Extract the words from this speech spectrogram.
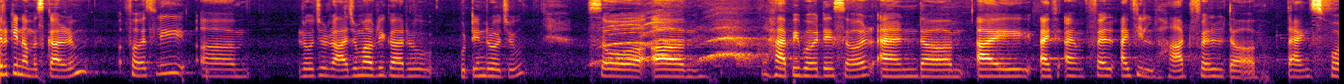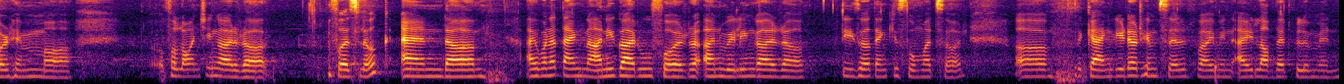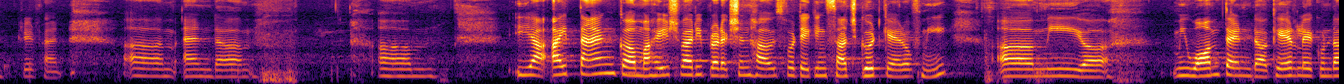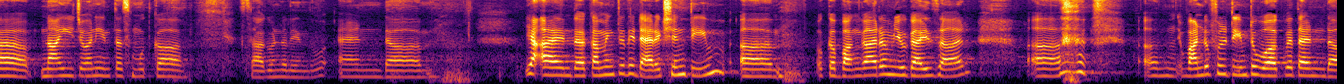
అందరికీ నమస్కారం ఫస్ట్లీ రోజు రాజమౌళి గారు పుట్టినరోజు so happy birthday sir and I I fell I feel heartfelt thanks for him for launching hour first look. And um, I want to thank Nani Garu for unveiling our uh, teaser. Thank you so much, sir. Uh, the gang leader himself, I mean, I love that film and great fan. Um, and um, um, yeah, I thank uh, Maheshwari Production House for taking such good care of me. Uh, me, uh, మీ warmth and care లేకుండా నా ఈ journey ఇంత స్మూత్గా సాగుండలేదు. And yeah and coming to the direction team ఒక బంగారం you guys are wonderful team to work with and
